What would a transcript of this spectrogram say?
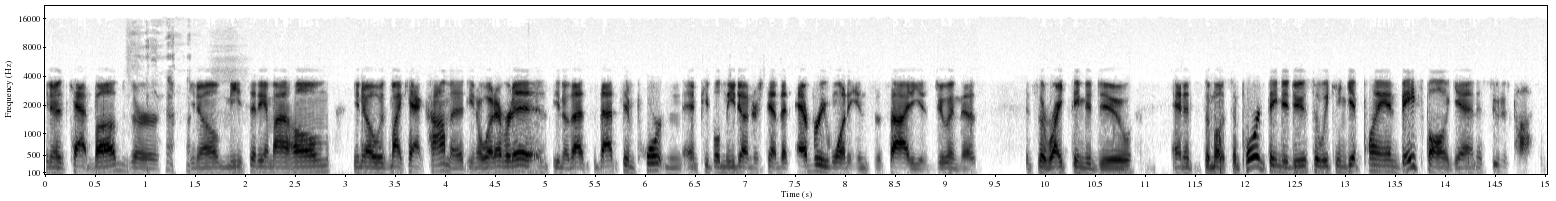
you know, his cat Bubs or, you know, me sitting in my home, you know, with my cat Comet, you know, whatever it is, you know, that's, that's important. And people need to understand that everyone in society is doing this. It's the right thing to do and it's the most important thing to do so we can get playing baseball again as soon as possible.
